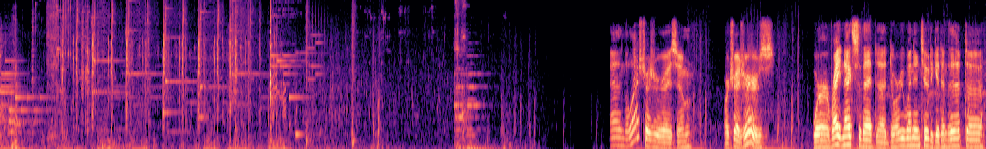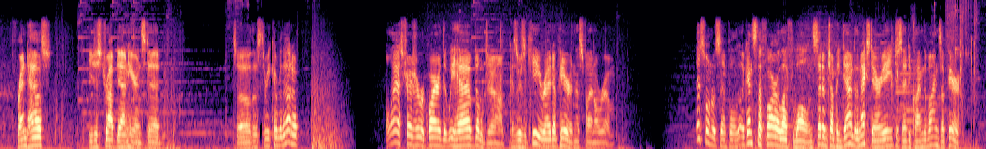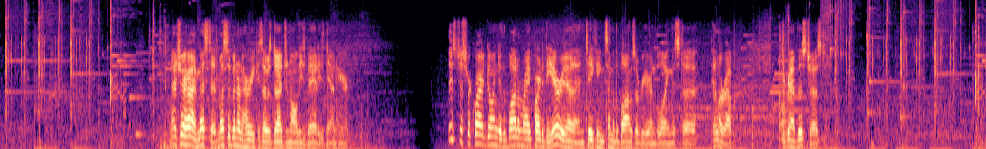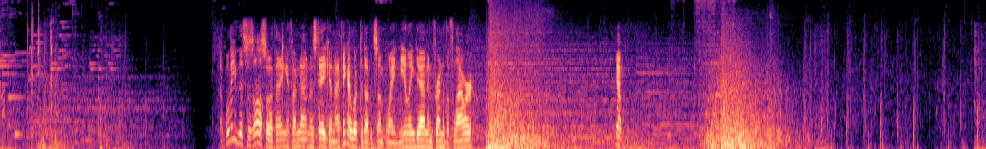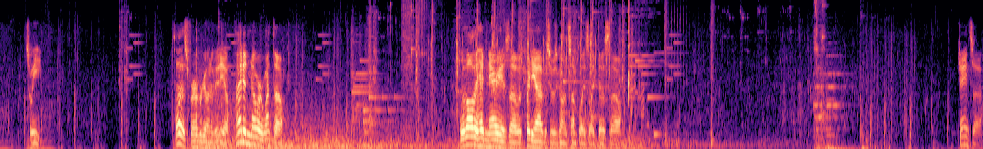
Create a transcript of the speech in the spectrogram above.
And the last treasure, I assume, or treasures, were right next to that uh, door we went into to get into that uh, friend house. You just drop down here instead. So those three cover that up. Last treasure required that we have double jump, because there's a key right up here in this final room. This one was simple. Against the far left wall, instead of jumping down to the next area, you just had to climb the vines up here. Not sure how I missed it. Must have been in a hurry because I was dodging all these baddies down here. This just required going to the bottom right part of the area and taking some of the bombs over here and blowing this uh, pillar up to grab this chest. Believe this is also a thing, if I'm not mistaken. I think I looked it up at some point. Kneeling down in front of the flower. Yep. Sweet. Saw this forever ago in a video. I didn't know where it went, though. With all the hidden areas, though, it was pretty obvious it was going someplace like this, though. Chainsaw.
